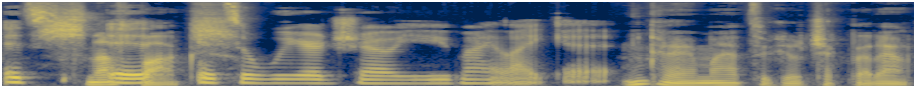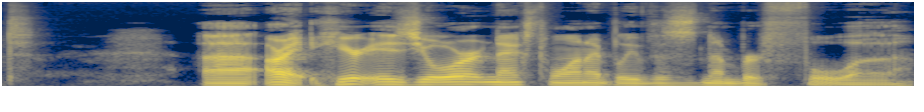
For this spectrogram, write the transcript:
It's Snuffbox. it- It's a weird show. You might like it. Okay, I might have to go check that out. Uh, all right, here is your next one. I believe this is number four.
